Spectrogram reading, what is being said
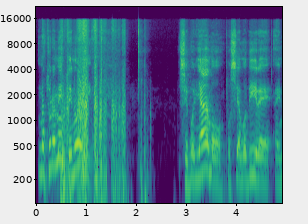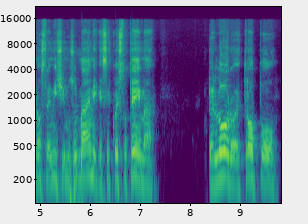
Naturalmente noi, se vogliamo, possiamo dire ai nostri amici musulmani che se questo tema per loro è troppo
